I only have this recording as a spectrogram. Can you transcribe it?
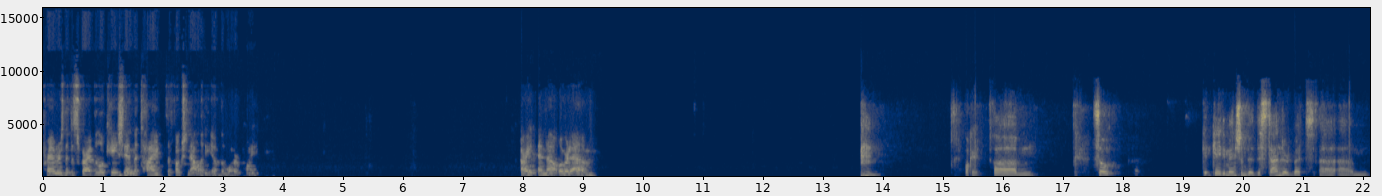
parameters that describe the location, the type, the functionality of the water point. All right, and now over to Adam. okay. Um, so Katy mentioned the, the standard, but uh, um,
